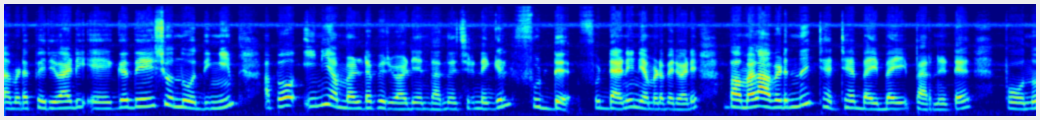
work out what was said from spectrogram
നമ്മുടെ പരിപാടി ഏകദേശം ഒന്ന് ഒതുങ്ങി. അപ്പോൾ ഇനി നമ്മളുടെ പരിപാടി എന്താണെന്ന് വെച്ചിട്ടുണ്ടെങ്കിൽ ഫുഡ് ഫുഡാണ് ഇനി നമ്മുടെ പരിപാടി. അപ്പോൾ നമ്മൾ അവിടുന്ന് ടെറ്റ ബൈ ബൈ പറഞ്ഞിട്ട് പോന്നു.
